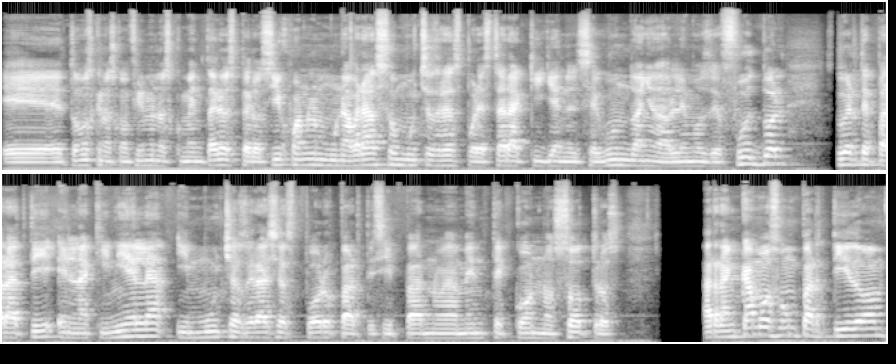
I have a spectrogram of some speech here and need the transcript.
Eh, todos que nos confirmen en los comentarios, pero sí, Juan, un abrazo, muchas gracias por estar aquí ya en el segundo año de Hablemos de Fútbol. Suerte para ti en la quiniela y muchas gracias por participar nuevamente con nosotros. Arrancamos un partido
